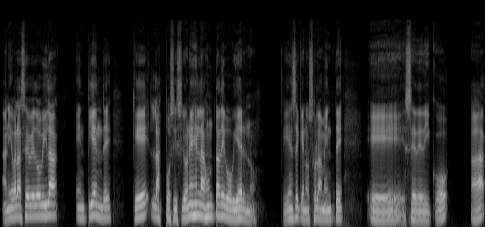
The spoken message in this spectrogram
Aníbal Acevedo Vilá entiende que las posiciones en la Junta de Gobierno, fíjense que no solamente eh, se dedicó a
